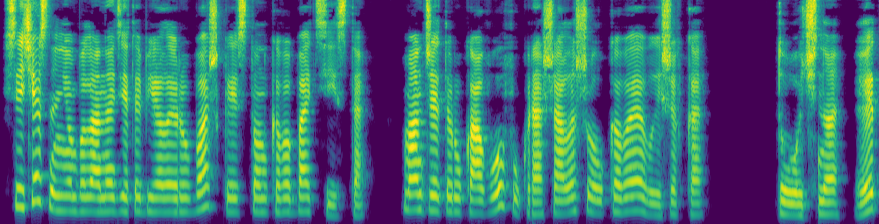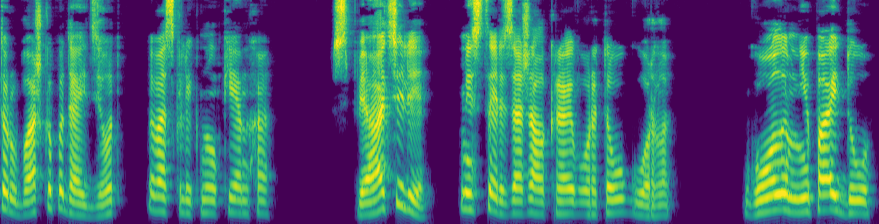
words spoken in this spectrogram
Сейчас на нем была надета белая рубашка из тонкого батиста. Манжеты рукавов украшала шелковая вышивка. «Точно, эта рубашка подойдет», – воскликнул Кенха. «Спятили?» – Мистель зажал край ворота у горла. «Голым не пойду».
